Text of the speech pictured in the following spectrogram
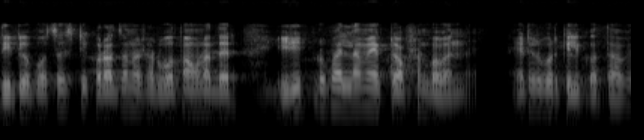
দ্বিতীয় প্রসেসটি করার জন্য সর্বপ্রথম আপনাদের এডিট প্রোফাইল নামে একটি অপশন পাবেন। এটার উপর ক্লিক করতে হবে।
